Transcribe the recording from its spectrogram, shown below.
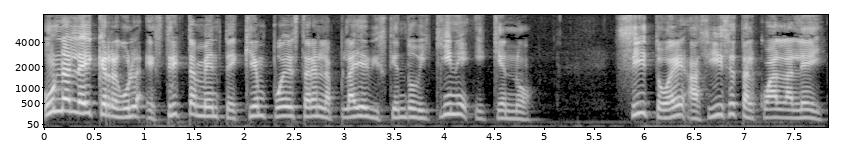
Una ley que regula estrictamente quién puede estar en la playa vistiendo bikini y quién no. Cito, eh, así dice tal cual la ley.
